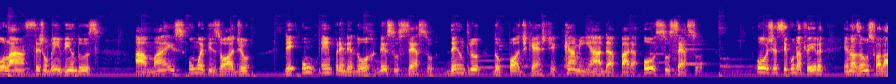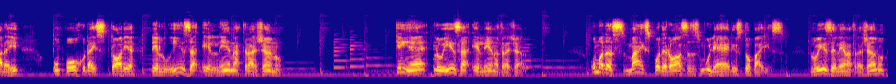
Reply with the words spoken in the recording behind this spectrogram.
Olá, sejam bem-vindos a mais um episódio de Um Empreendedor de Sucesso dentro do podcast Caminhada para o Sucesso. Hoje é segunda-feira e nós vamos falar aí um pouco da história de Luísa Helena Trajano. Quem é Luísa Helena Trajano? Uma das mais poderosas mulheres do país. Luísa Helena Trajano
